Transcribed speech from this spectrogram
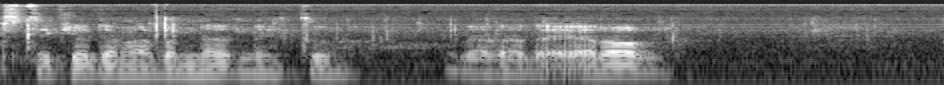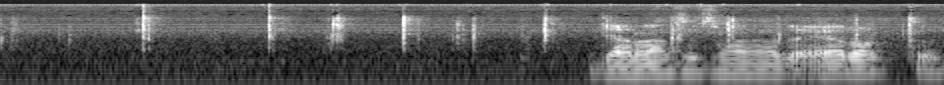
Sticknya udah nggak bener nih tuh. Udah ada error. Jalan tuh cuma ada error tuh.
